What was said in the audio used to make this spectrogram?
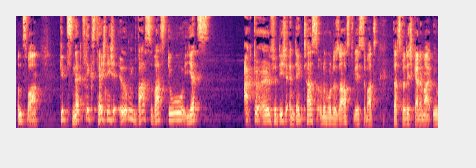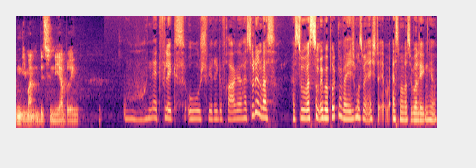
Und zwar, gibt es Netflix-technisch irgendwas, was du jetzt aktuell für dich entdeckt hast oder wo du sagst, weißt du was, das würde ich gerne mal irgendjemand ein bisschen näher bringen? Uh, Netflix. Uh, schwierige Frage. Hast du denn was? Hast du was zum Überbrücken? Weil ich muss mir echt erstmal was überlegen hier.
